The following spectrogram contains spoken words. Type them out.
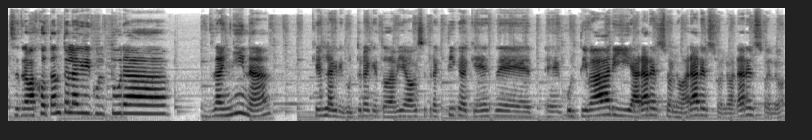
se trabajó tanto la agricultura dañina que es la agricultura que todavía hoy se practica, que es de eh, cultivar y arar el suelo, arar el suelo, arar el suelo,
